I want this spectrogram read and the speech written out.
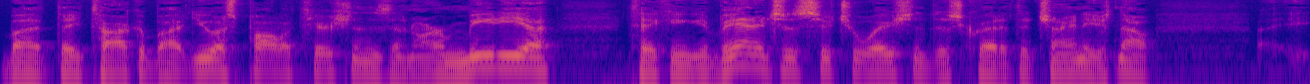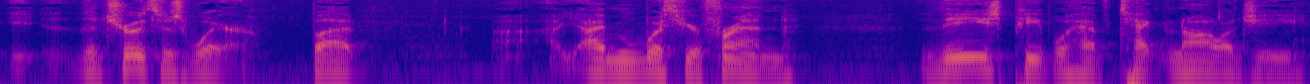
But they talk about U.S. politicians and our media taking advantage of the situation to discredit the Chinese. Now, the truth is where? But I'm with your friend. These people have technology.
